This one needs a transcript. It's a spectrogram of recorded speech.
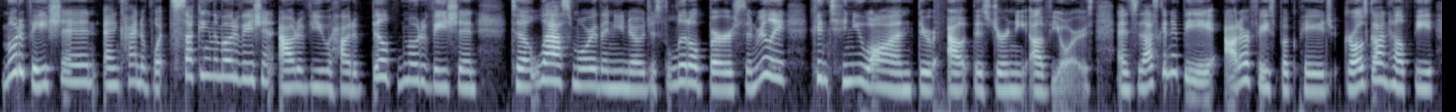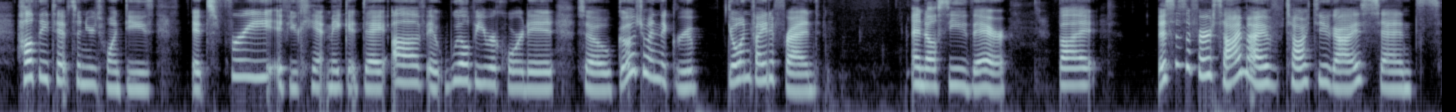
motivation and kind of what's sucking the motivation out of you, how to build motivation to last more than you know, just little bursts, and really continue on throughout this journey of yours. And so that's going to be at our Facebook page, Girls Gone Healthy, Healthy Tips in Your 20s. It's free. If you can't make it day of, it will be recorded. So go join the group, go invite a friend, and I'll see you there. But this is the first time I've talked to you guys since,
